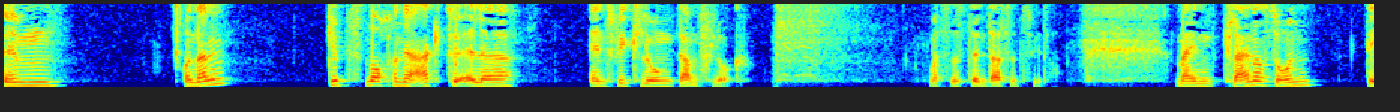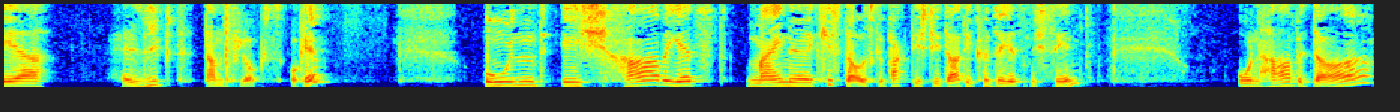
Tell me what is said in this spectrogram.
Ähm, und dann gibt's noch eine aktuelle Entwicklung Dampflok. Was ist denn das jetzt wieder? Mein kleiner Sohn, der liebt Dampfloks, okay? Und ich habe jetzt meine Kiste ausgepackt, die steht da, die könnt ihr jetzt nicht sehen. Und habe da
